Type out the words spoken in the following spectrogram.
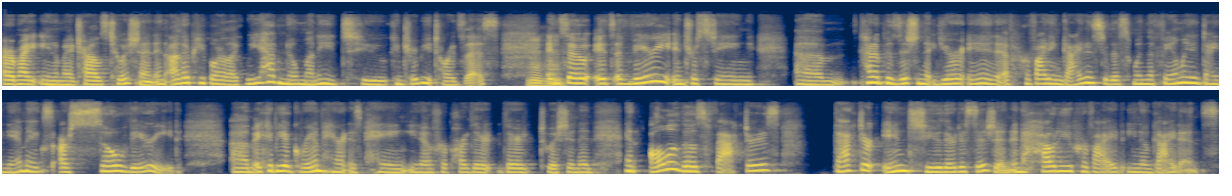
or my you know my child's tuition, and other people are like, we have no money to contribute towards this, mm-hmm. and so it's a very interesting um, kind of position that you're in of providing guidance to this when the family dynamics are so varied. Um, it could be a grandparent is paying, you know, for part of their their tuition, and and all of those factors factor into their decision and how do you provide you know guidance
